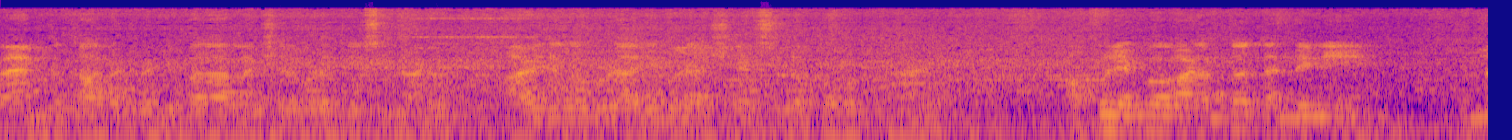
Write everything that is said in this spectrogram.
బ్యాంకు తాకట్టు పెట్టి పదహారు లక్షలు కూడా తీసుకున్నాడు. ఆ విధంగా కూడా అది కూడా షేర్స్లో పోగొట్టుకున్నాడు. అప్పులు ఎక్కువ కావడంతో తండ్రిని ఉన్న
